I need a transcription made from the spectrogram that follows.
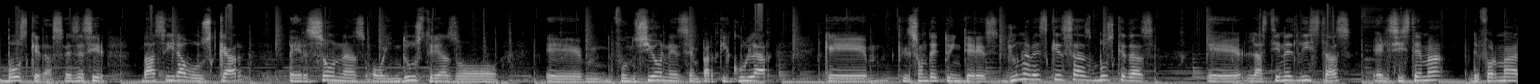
búsquedas. Es decir, vas a ir a buscar personas o industrias o eh, funciones en particular que, son de tu interés. Y una vez que esas búsquedas eh, las tienes listas, el sistema de forma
